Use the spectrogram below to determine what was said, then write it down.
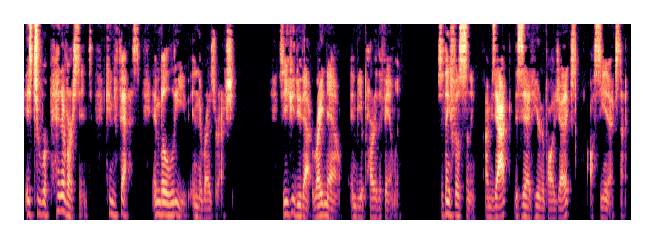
is to repent of our sins, confess, and believe in the resurrection. So you can do that right now and be a part of the family. So thanks for listening. I'm Zach. This is Adherent Apologetics. I'll see you next time.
